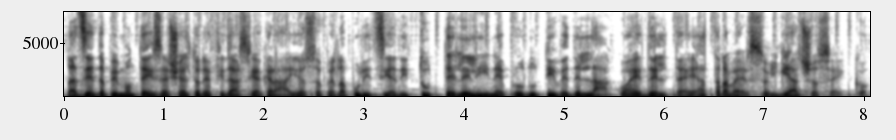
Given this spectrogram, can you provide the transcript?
L'azienda piemontese ha scelto di affidarsi a Craios per la pulizia di tutte le linee produttive dell'acqua e del tè attraverso il ghiaccio secco.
